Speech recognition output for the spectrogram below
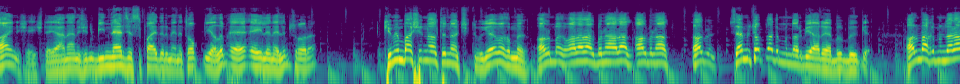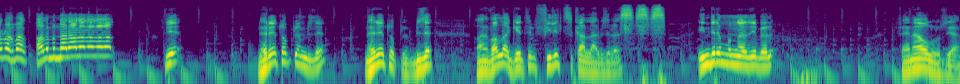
aynı şey işte yani hani şimdi binlerce Spiderman'i toplayalım e, eğlenelim sonra. Kimin başının altından çıktı bu gel bakın mı? Alın bakın al al al bunu al al al bunu al. Al bunu. Sen mi topladın bunları bir araya? Bu, bu, Alın bakın bunları al bakın al. Alın bunları al al al al. Diye. Nereye topluyorsun bize? Nereye topluyorsun? Bize hani vallahi getirip filit sıkarlar bize böyle. Sıs. İndirin bunları diye böyle Fena oluruz ya.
